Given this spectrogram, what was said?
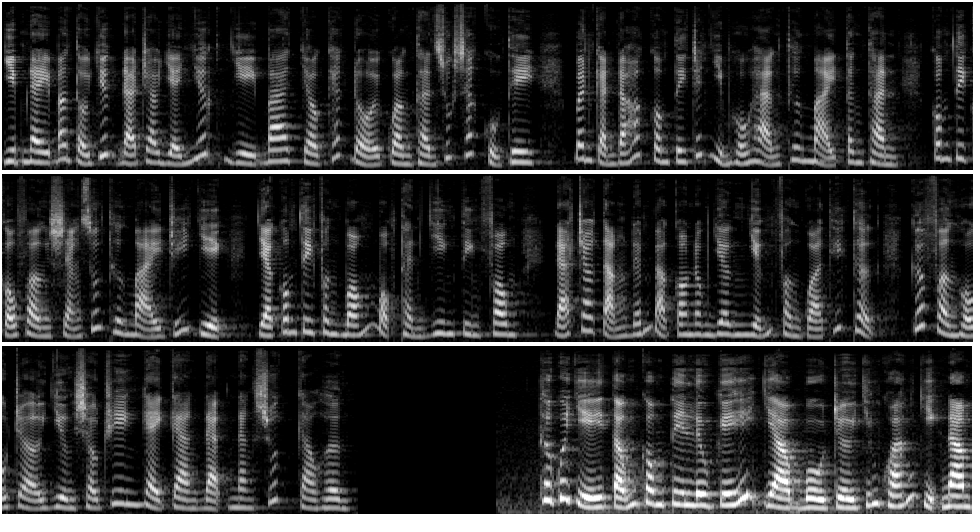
Dịp này, ban tổ chức đã trao giải nhất nhì ba cho các đội hoàn thành xuất sắc cuộc thi. Bên cạnh đó, công ty trách nhiệm hữu hạn thương mại Tân Thành, công ty cổ phần sản xuất thương mại Trí Diệt và công ty phân bón một thành viên tiên phong đã trao tặng đến bà con nông dân những phần quà thiết thực, góp phần hỗ trợ vườn sầu riêng ngày càng đạt năng suất cao hơn. Thưa quý vị, Tổng công ty Lưu ký và Bù trừ chứng khoán Việt Nam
